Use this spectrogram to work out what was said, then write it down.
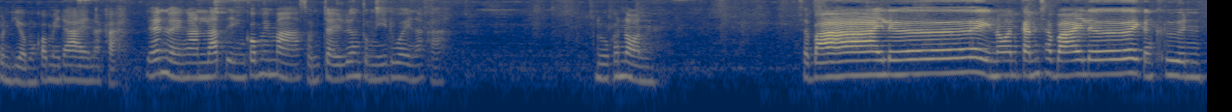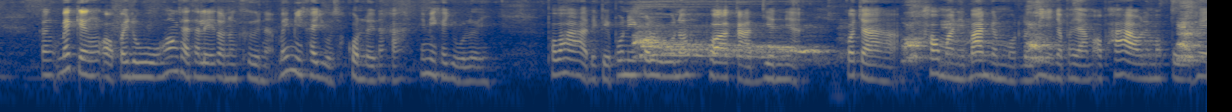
คนเดียวมันก็ไม่ได้นะคะ และหน่วยงานรัฐเองก็ไม่มาสนใจเรื่องตรงนี้ด้วยนะคะ ดูเขานอน สบายเลย นอนกันสบายเลยกลางคืน กลางไม่เก่งออกไปดูห้องชายทะเลตอนกลางคืนอะไม่มีใครอยู่สักคนเลยนะคะ ไม่มีใครอยู่เลย เพราะว่าเด็กๆพวกนี้เขารู้เนาะพออากาศเย็นเนี่ยก็จะเข้ามาในบ้านกันหมดเลยไม่ยังจะพยายามเอาผ้าเอาอะไรมาปูให้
